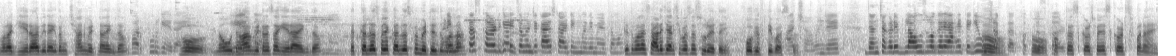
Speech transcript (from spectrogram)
तुम्हाला घेरा बिरा एकदम छान भेटणार एकदम. भरपूर घेर आहे. हो नऊ दहा मीटरचा घेरा आहे एकदम. त्यात कलर्स पाहिजे कलर्स पण भेटेल तुम्हाला. फक्त स्कर्ट घ्यायचं म्हणजे काय स्टार्टिंगमध्ये मिळतं मग? ते तुम्हाला साडेचारशे पासून सुरू येत आहे फोर फिफ्टी पासून. अच्छा म्हणजे ज्यांच्याकडे ब्लाऊज वगैरे आहे ते घेऊ हो शकतात फक्त हो स्कर्ट फक्त स्कर्ट्स पाहिजे स्कर्ट्स पण आहे.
